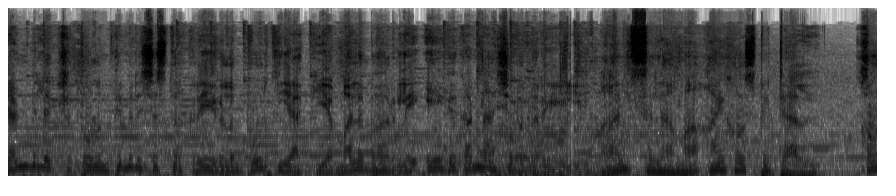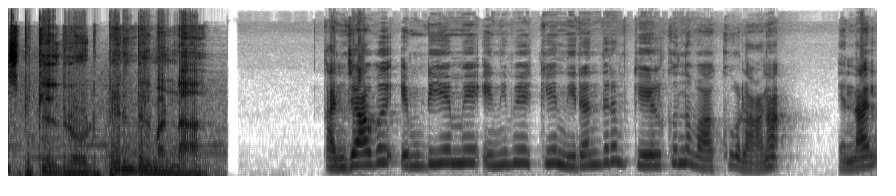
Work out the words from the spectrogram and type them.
രണ്ട് ലക്ഷത്തോളം തിമിര ശസ്ത്രക്രിയകളും പൂർത്തിയാക്കിയ മലബാറിലെ ഏക കണ്ണാശുപത്രി Al Salama eye hospital hospital road Perinthalmanna. കഞ്ചാവ് എം ഡി എം എ എന്നിവയൊക്കെ നിരന്തരം കേൾക്കുന്ന വാക്കുകളാണ്. എന്നാൽ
